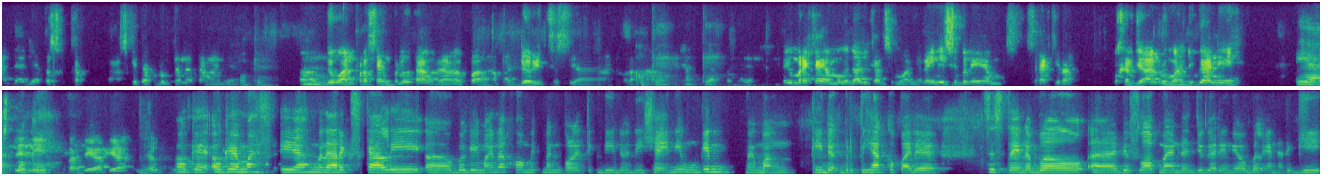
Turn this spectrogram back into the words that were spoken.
ada di atas kertas. Kita perlu tanda tangannya. Oke. Uh, Hmm, the one percent perlu tangan apa, apa Oke. the richest ya. orang orang kaya. Tapi mereka yang mengendalikan semuanya. Nah ini sebenarnya saya kira pekerjaan rumah juga nih, Iya, oke. Ya. Ya. Oke, oke Mas. Iya, menarik sekali eh, bagaimana komitmen politik di Indonesia ini mungkin memang tidak berpihak kepada sustainable eh, development dan juga renewable energy.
